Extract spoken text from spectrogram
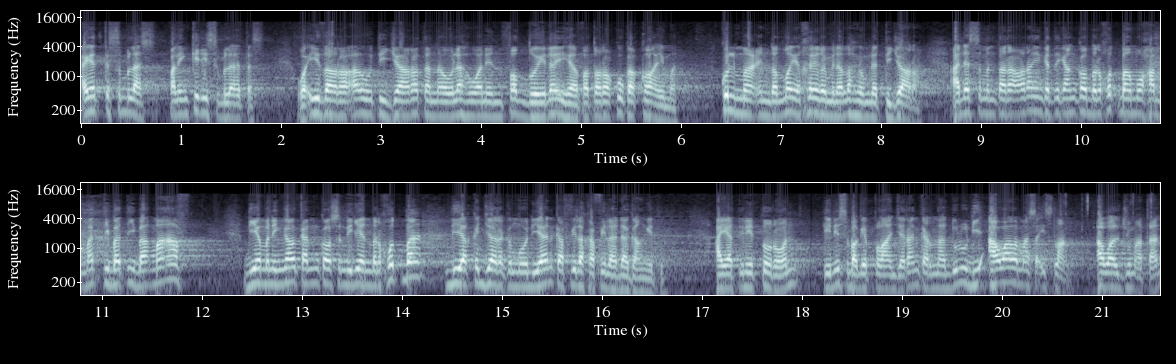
ayat ke-11, paling kiri sebelah atas. Wa idza ra'au tijaratan aw lahwan infaddu ilaiha fatarakuka qa'imah. Kul ma indallahi khairu minallahi wa minat tijarah. Ada sementara orang yang ketika engkau berkhutbah Muhammad tiba-tiba maaf dia meninggalkan engkau sendirian berkhutbah, dia kejar kemudian kafilah-kafilah dagang itu. Ayat ini turun, ini sebagai pelajaran karena dulu di awal masa Islam, awal Jumatan,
